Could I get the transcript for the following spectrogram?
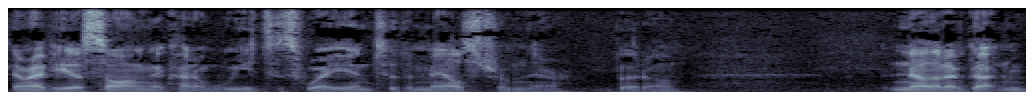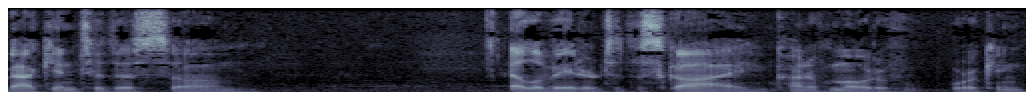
There might be a song that kind of weeds its way into the maelstrom there, but um, now that I've gotten back into this um, elevator to the sky kind of mode of working,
